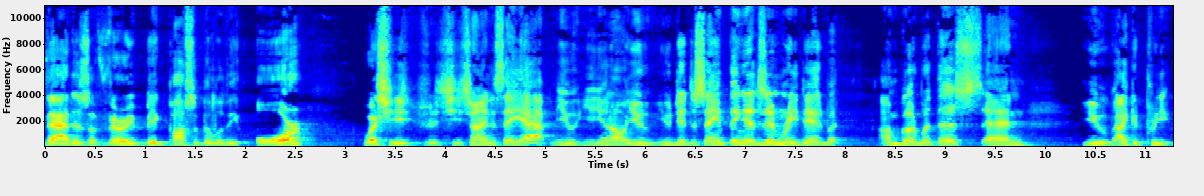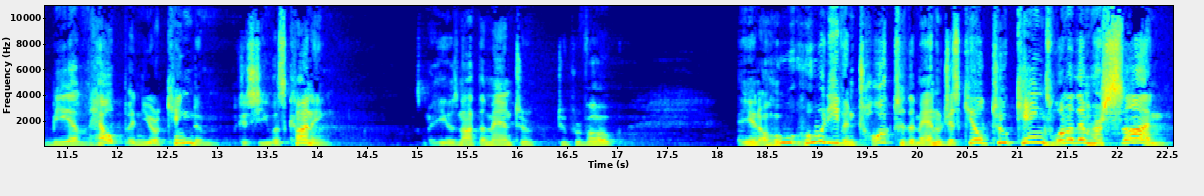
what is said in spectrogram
That is a very big possibility. Or was she she's trying to say, yeah, you you know you you did the same thing as Zimri did, but I'm good with this, and you I could pre- be of help in your kingdom because she was cunning. But he was not the man to, to provoke. You know, who, who would even talk to the man who just killed two kings, one of them her son?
